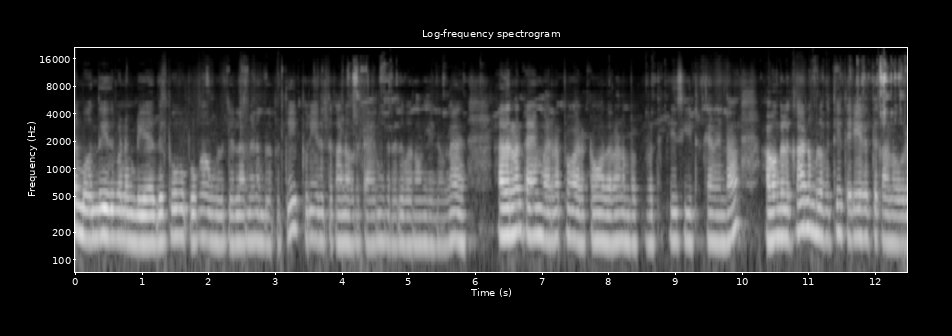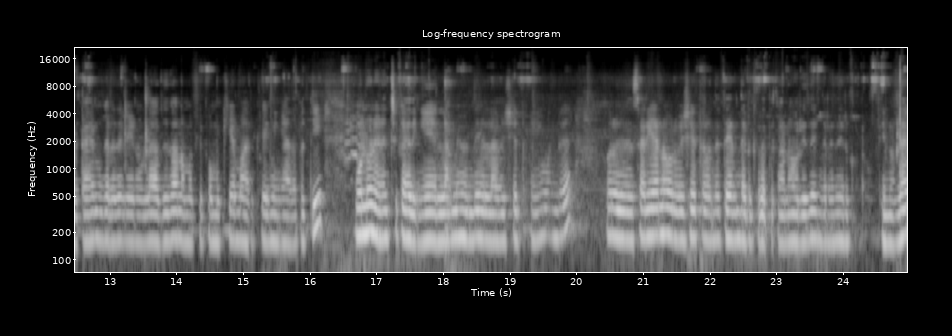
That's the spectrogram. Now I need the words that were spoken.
நம்ம வந்து இது பண்ண முடியாது. போக போக அவங்களுக்கு எல்லாமே நம்மளை பற்றி புரியறதுக்கான ஒரு டைம்ங்கிறது வரும் அப்படின்னோடனே அதெல்லாம் டைம் வர்றப்போ வரட்டும். அதெல்லாம் நம்ம பற்றி பேசிக்கிட்டு இருக்க வேண்டாம். அவங்களுக்கா நம்மளை பற்றி தெரியறதுக்கான ஒரு டைம்ங்கிறது வேணும்ல. அதுதான் நமக்கு இப்போ முக்கியமாக இருக்குது நீங்கள் அதை பற்றி ஒன்றும் நினச்சிக்காதீங்க. எல்லாமே வந்து எல்லா விஷயத்துலையும் வந்து ஒரு சரியான ஒரு விஷயத்த வந்து தேர்ந்தெடுக்கிறதுக்கான ஒரு இதுங்கிறது இருக்கட்டும். அப்படின்னோடனே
